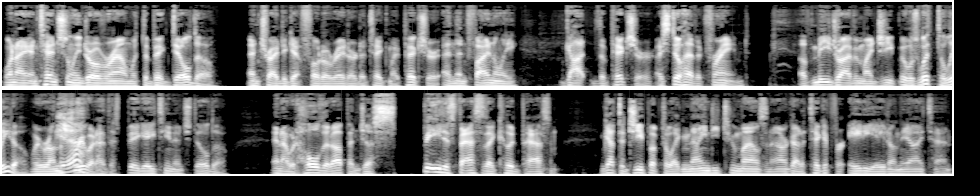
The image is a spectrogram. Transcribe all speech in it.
when I intentionally drove around with the big dildo and tried to get photo radar to take my picture, and then finally got the picture. I still have it framed of me driving my jeep. It was with Toledo. We were on the Yeah. freeway. I had this big eighteen inch dildo, and I would hold it up and just speed as fast as I could past him. Got the jeep up to like ninety two miles an hour. Got a ticket for eighty eight on the I ten.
